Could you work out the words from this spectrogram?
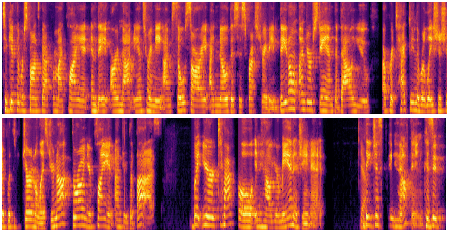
to get the response back from my client and they are not answering me. I'm so sorry. I know this is frustrating. They don't understand the value of protecting the relationship with the journalist. You're not throwing your client under the bus, but you're tactful in how you're managing it. Yeah. They just say nothing because it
